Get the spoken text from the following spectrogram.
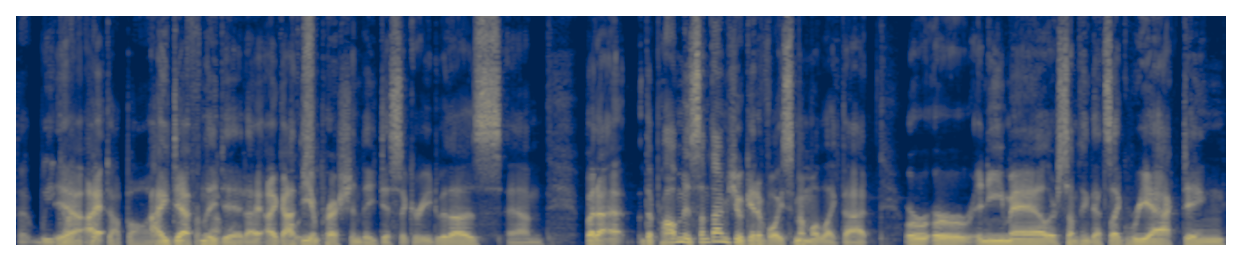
that we kind yeah, of picked I, up on. I definitely did. I, I got the impression they disagreed with us. Um, but I, the problem is sometimes you'll get a voice memo like that, or or an email or something that's like reacting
